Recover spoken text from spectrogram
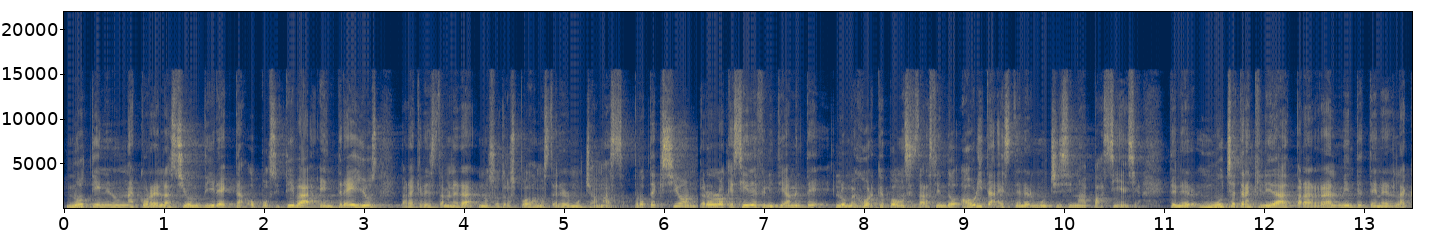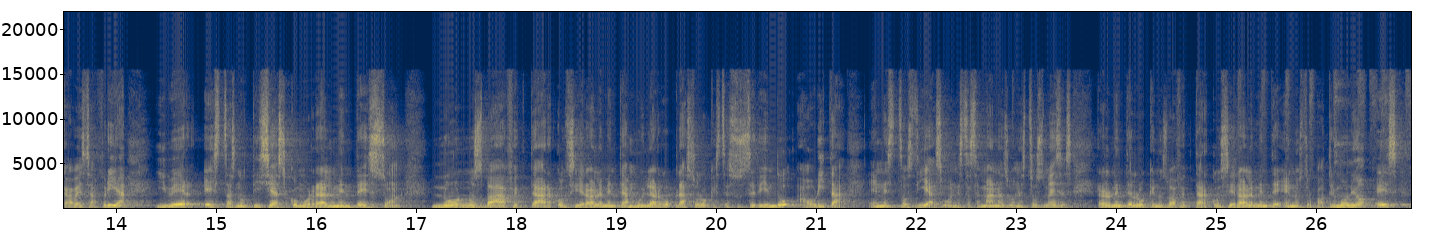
no tienen una correlación directa o positiva entre ellos para que de esta manera nosotros podamos tener mucha más protección. Pero lo que sí definitivamente lo mejor que podemos estar haciendo ahorita es tener muchísima paciencia, tener mucha tranquilidad para realmente tener la cabeza fría y ver estas noticias como realmente son. No nos va a afectar considerablemente a muy largo plazo lo que esté sucediendo ahorita en estos días o en estas semanas o en estos meses. Realmente lo que nos va a afectar considerablemente en nuestro patrimonio es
